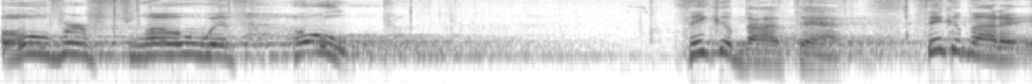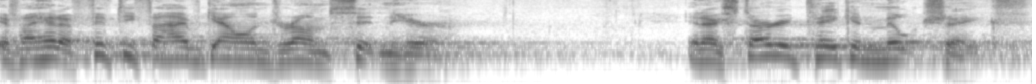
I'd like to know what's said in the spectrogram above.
Overflow with hope. Think about that. Think about it if I had a 55 gallon drum sitting here and I started taking milkshakes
